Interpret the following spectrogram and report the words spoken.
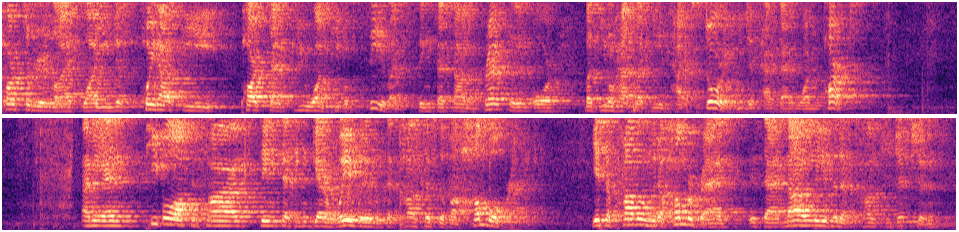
parts of your life while you just point out the parts that you want people to see, like things that sound impressive, or but you don't have like the entire story. You just have that one part. I mean, and people oftentimes think that they can get away with it with the concept of a humble brag. Yet the problem with a humble brag is that not only is it a contradiction,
